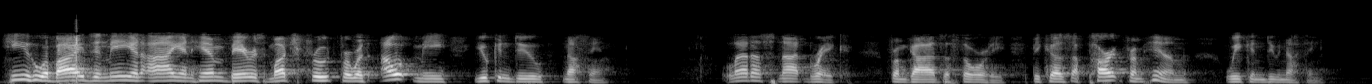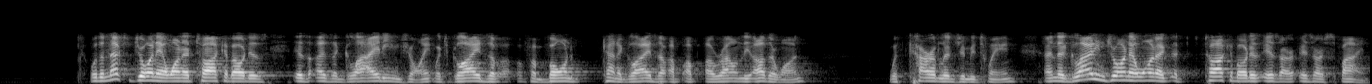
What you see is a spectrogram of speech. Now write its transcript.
He who abides in me and I in him bears much fruit, for without me you can do nothing." Let us not break from God's authority, because apart from him we can do nothing. Well, the next joint I want to talk about is, is, is a gliding joint, which glides from bone, kind of glides up, up around the other one with cartilage in between. And the gliding joint I want to talk about is, is our, is our spine.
